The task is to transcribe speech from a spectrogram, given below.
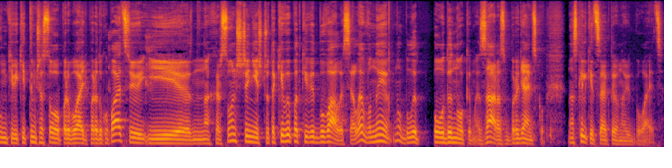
пунктів, які тимчасово перебувають перед окупацією, і на Херсонщині, що такі випадки відбувалися, але вони ну були поодинокими зараз в Бердянську. Наскільки це активно відбувається?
